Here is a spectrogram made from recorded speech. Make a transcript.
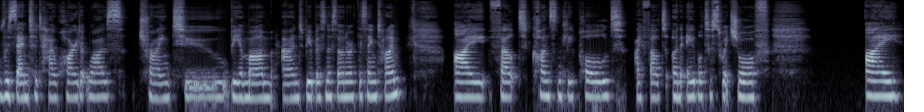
resented how hard it was trying to be a mom and be a business owner at the same time. I felt constantly pulled. I felt unable to switch off. I,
